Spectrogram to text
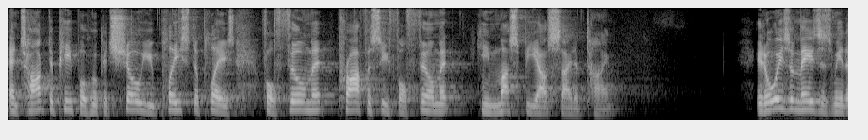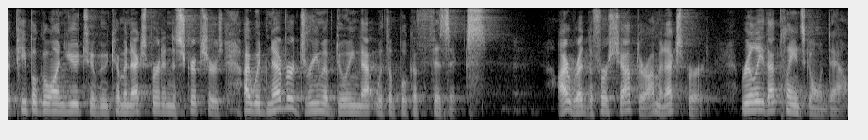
And talk to people who could show you place to place fulfillment, prophecy, fulfillment. He must be outside of time. It always amazes me that people go on YouTube and become an expert in the scriptures. I would never dream of doing that with a book of physics. I read the first chapter, I'm an expert. Really, that plane's going down.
